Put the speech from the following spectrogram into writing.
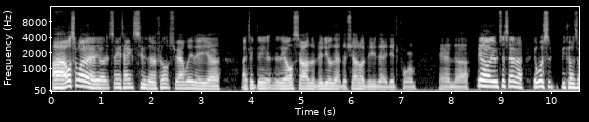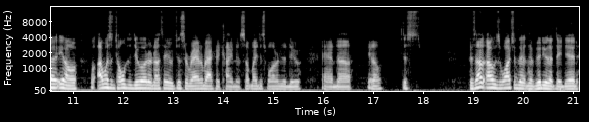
I also want to uh, say thanks to the Phillips family. They, uh, I think they they all saw the video that the shout out video that I did for them, and uh, you know it was just out of it wasn't because I you know I wasn't told to do it or nothing. It was just a random act of kindness, something I just wanted to do and uh, you know, just because I, I was watching the the video that they did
